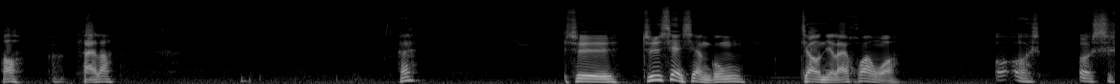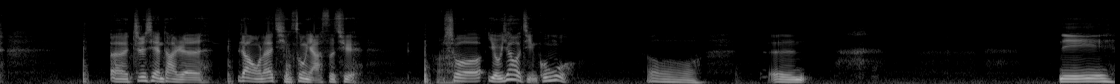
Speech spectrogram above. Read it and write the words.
哦，来了。哎，是知县相公叫你来唤我？哦哦是，呃是，呃知县大人让我来请宋雅思去，说有要紧公务。哦，嗯，你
